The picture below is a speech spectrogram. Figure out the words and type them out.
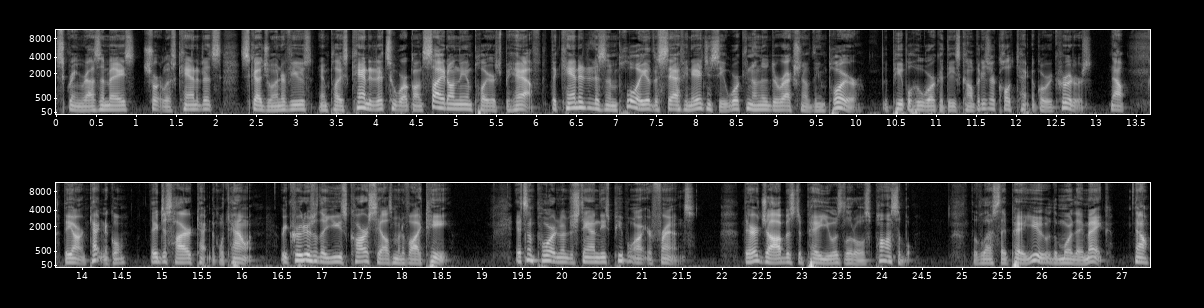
screen resumes, shortlist candidates, schedule interviews, and place candidates who work on site on the employer's behalf. The candidate is an employee of the staffing agency working under the direction of the employer. The people who work at these companies are called technical recruiters. Now, they aren't technical, they just hire technical talent. Recruiters are the used car salesmen of IT. It's important to understand these people aren't your friends. Their job is to pay you as little as possible. The less they pay you, the more they make. Now,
